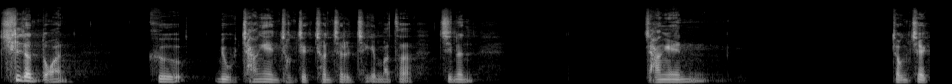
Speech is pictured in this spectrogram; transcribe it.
7년 동안 그 미국 장애인 정책 전체를 책임 맡아 지는 장애인 정책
